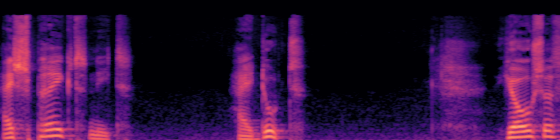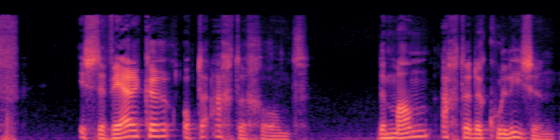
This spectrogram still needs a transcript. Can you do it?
hij spreekt niet, hij doet. Jozef is de werker op de achtergrond, de man achter de coulissen.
